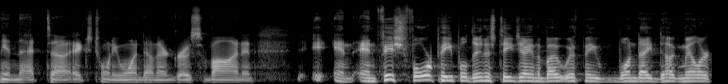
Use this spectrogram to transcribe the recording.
in that uh, X21 down there at Grosse Savanne. And, and, and fish four people, Dennis Tietje in the boat with me one day, Doug Miller,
